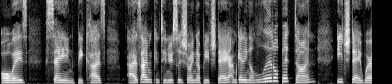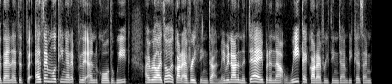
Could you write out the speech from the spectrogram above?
always saying because as I'm continuously showing up each day, I'm getting a little bit done each day. Where then, as, I'm looking at it for the end goal of the week, I realize, oh, I got everything done. Maybe not in the day, but in that week, I got everything done because I'm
